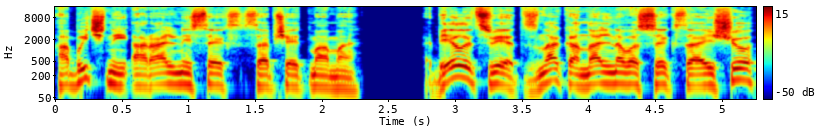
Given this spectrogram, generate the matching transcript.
Обычный оральный секс, сообщает мама. белый цвет – знак анального секса, а еще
